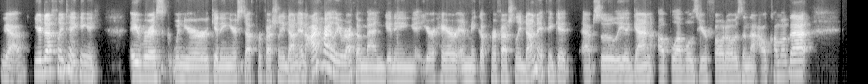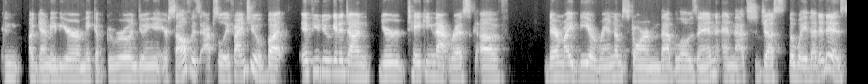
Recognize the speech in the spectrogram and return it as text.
Yeah, you're definitely taking a, a risk when you're getting your stuff professionally done. And I highly recommend getting your hair and makeup professionally done. I think it absolutely, again, up levels your photos and the outcome of that. And again, maybe you're a makeup guru and doing it yourself is absolutely fine too. But if you do get it done, you're taking that risk of there might be a random storm that blows in, and that's just the way that it is,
